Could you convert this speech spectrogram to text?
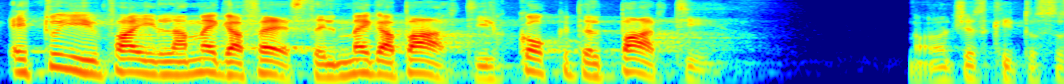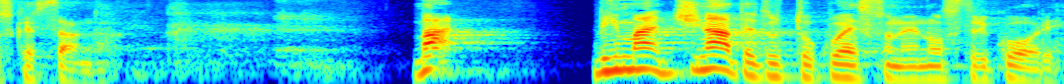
e tu gli fai la mega festa, il mega party, il cocktail party. No, non c'è scritto, sto scherzando. Ma vi immaginate tutto questo nei nostri cuori?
